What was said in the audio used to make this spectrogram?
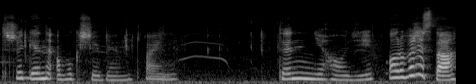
Trzy geny obok siebie. Fajnie. Ten nie chodzi. O, rowerzysta!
